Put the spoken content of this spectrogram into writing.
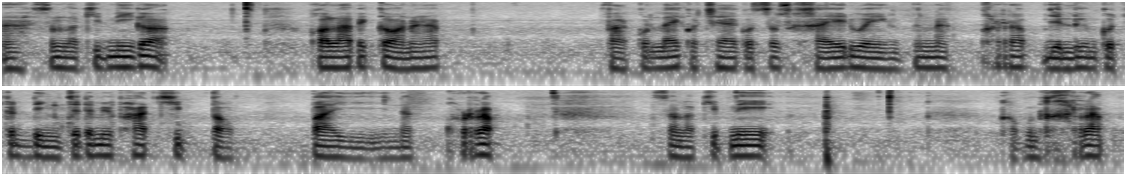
อะสำหรับคลิปนี้ก็ขอลาไปก่อนนะครับ ฝากกดไลค์ กดแชร์ กด Subscribe ด้วยนะครับ อย่าลืมกดกระดิ่งจะได้ไม่พลาดคลิปต่อไปนะครับสำหรับคลิปนี้ ขอบคุณครับ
